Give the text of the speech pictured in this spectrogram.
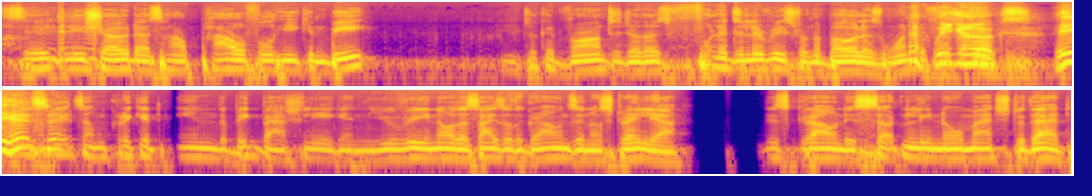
certainly showed us how powerful he can be. He took advantage of those fuller deliveries from the bowlers. Wonderful we go. strokes. He He's hits played it. some cricket in the Big Bash League, and you really know the size of the grounds in Australia. This ground is certainly no match to that.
